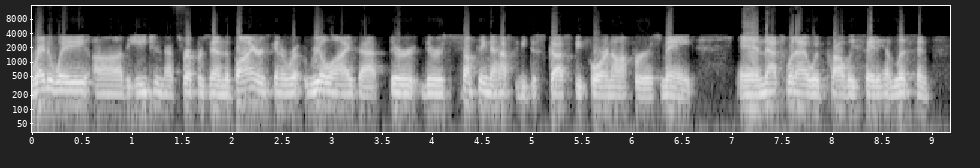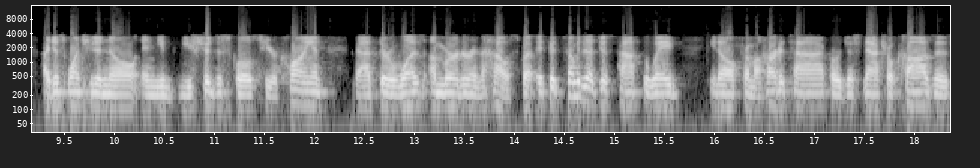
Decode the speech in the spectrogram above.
right away, uh, the agent that's representing the buyer is going to re- realize that there there's something that has to be discussed before an offer is made, and that's when I would probably say to him, listen, I just want you to know, and you you should disclose to your client that there was a murder in the house. But if it's somebody that just passed away, you know, from a heart attack or just natural causes,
